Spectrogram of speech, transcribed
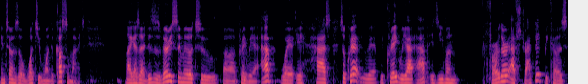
in terms of what you want to customize. Like I said, this is very similar to uh, Create React App, where it has, so Create, Create React App is even further abstracted because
